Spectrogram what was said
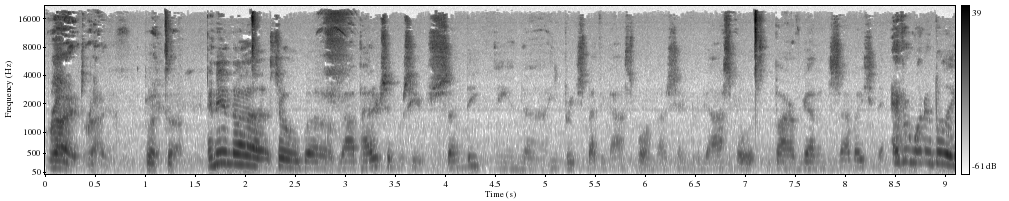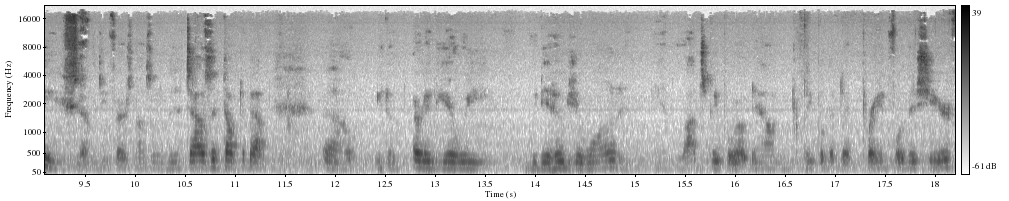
Right, right. But, uh, And then, uh, so uh, Rob Patterson was here Sunday, and uh, he preached about the gospel. I'm not ashamed of the gospel. It's the power of God unto salvation to everyone who believes. Yeah. When you first know some of the Gentiles. Then talked about, uh, you know, early in the year we we did Who's Your One, and, and lots of people wrote down people that they're praying for this year.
